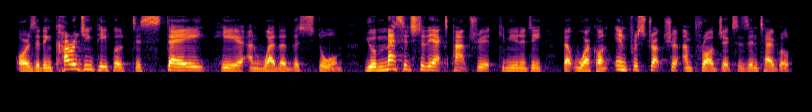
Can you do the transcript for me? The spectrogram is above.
Or is it encouraging people to stay here and weather the storm? Your message to the expatriate community that work on infrastructure and projects is integral.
